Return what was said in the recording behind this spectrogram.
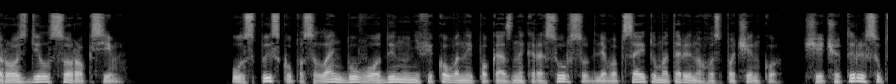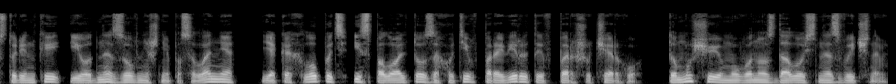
Розділ 47 У списку посилань був один уніфікований показник ресурсу для вебсайту материного спочинку, ще чотири субсторінки і одне зовнішнє посилання, яке хлопець із Пало-Альто захотів перевірити в першу чергу, тому що йому воно здалось незвичним.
